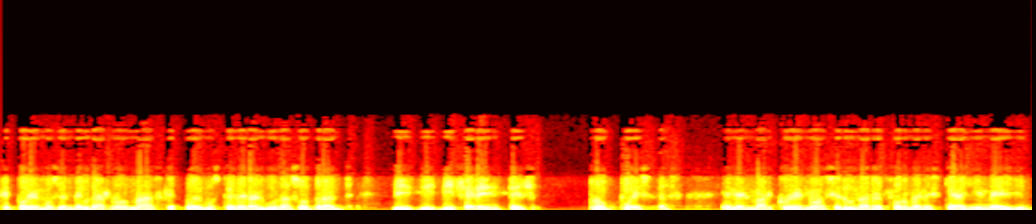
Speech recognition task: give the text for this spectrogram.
que podemos endeudarnos más, que podemos tener algunas otras diferentes propuestas en el marco de no hacer una reforma en este año y medio,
